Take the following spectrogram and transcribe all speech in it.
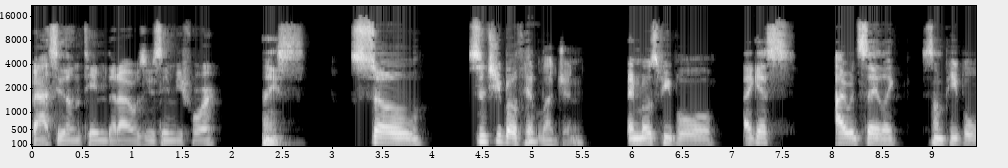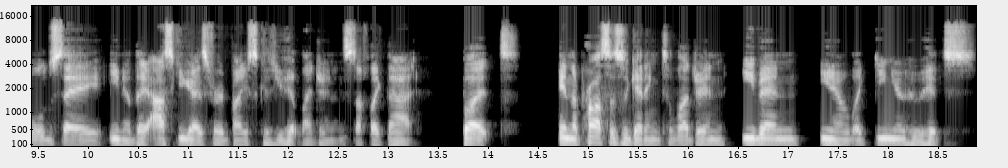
Bastiodon team that I was using before. Nice. So, since you both hit legend, and most people, I guess, I would say like some people will say, you know, they ask you guys for advice because you hit legend and stuff like that. But in the process of getting to legend, even you know, like Dino, who hits,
